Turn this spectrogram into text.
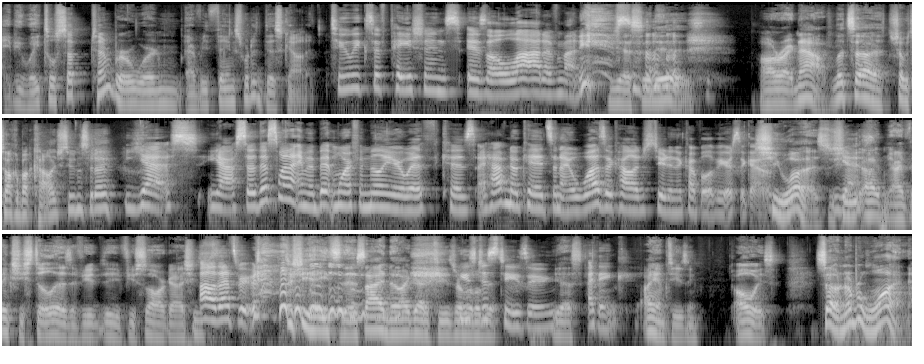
maybe wait till September when everything's sort of discounted. Two weeks of patience is a lot of money. Yes, So- it is. All right, now let's uh shall we talk about college students today? Yes, yeah. So this one I'm a bit more familiar with because I have no kids and I was a college student a couple of years ago. She was. She Yes. I, I think she still is if you if you saw her guys. She's oh, that's rude. she hates this. I know I gotta tease her a He's little just bit. teasing. Yes. I think. I am teasing. Always. So number one,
